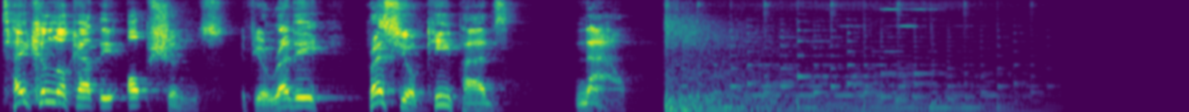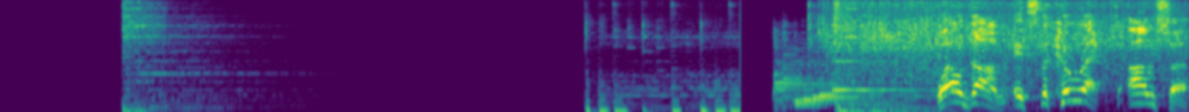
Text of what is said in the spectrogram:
Take a look at the options. If you're ready, press your keypads now. Well done, it's the correct answer.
